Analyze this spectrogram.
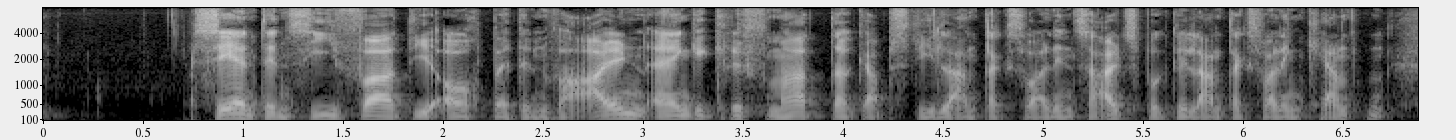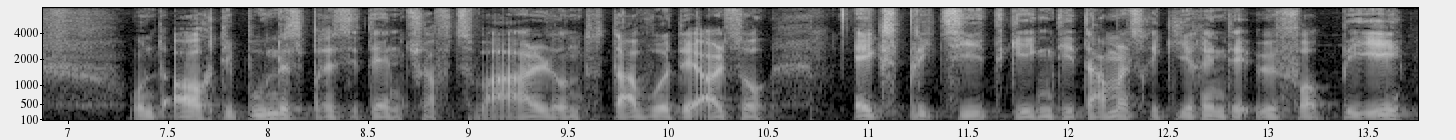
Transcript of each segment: sehr intensiv war, die auch bei den Wahlen eingegriffen hat. Da gab es die Landtagswahl in Salzburg, die Landtagswahl in Kärnten und auch die Bundespräsidentschaftswahl. Und da wurde also explizit gegen die damals regierende ÖVP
